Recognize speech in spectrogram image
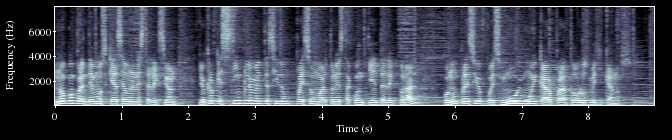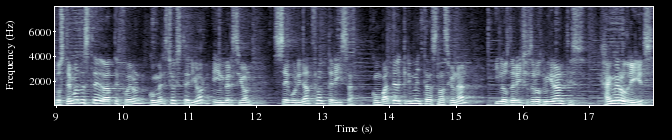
no comprendemos qué hace uno en esta elección. Yo creo que simplemente ha sido un peso muerto en esta contienda electoral, con un precio pues muy muy caro para todos los mexicanos. Los temas de este debate fueron comercio exterior e inversión, seguridad fronteriza, combate al crimen transnacional y los derechos de los migrantes. Jaime Rodríguez.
